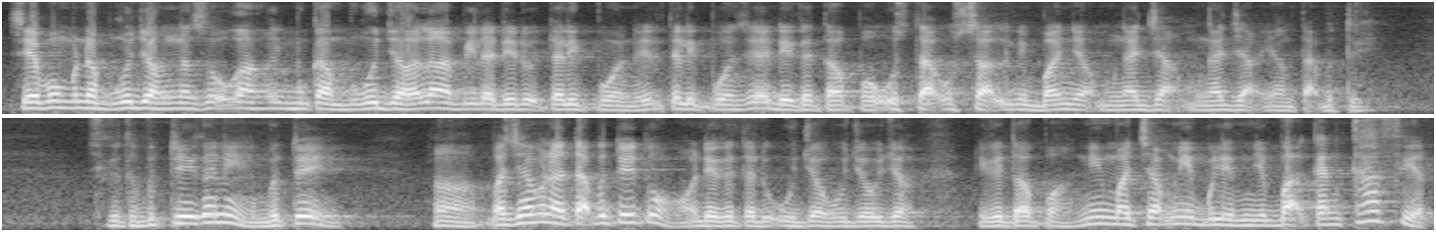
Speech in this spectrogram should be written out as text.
Saya pun pernah berujah dengan seorang. Bukan berujah lah bila dia duduk telefon. Dia telefon saya, dia kata apa? Ustaz-ustaz ni banyak mengajak-mengajak yang tak betul. Saya kata, betul kan ni? Betul. Ha, macam mana tak betul tu? Oh, dia kata, ujah-ujah-ujah. Dia kata apa? Ni macam ni boleh menyebabkan kafir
